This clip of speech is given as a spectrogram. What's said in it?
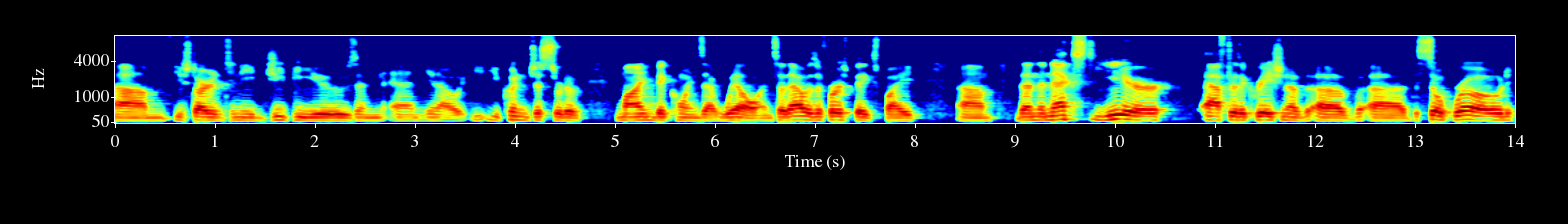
um, you started to need GPUs, and and you know you, you, couldn't just sort of mine bitcoins at will. And so that was the first big spike. Um, then the next year, after the creation of, of uh, the Silk Road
